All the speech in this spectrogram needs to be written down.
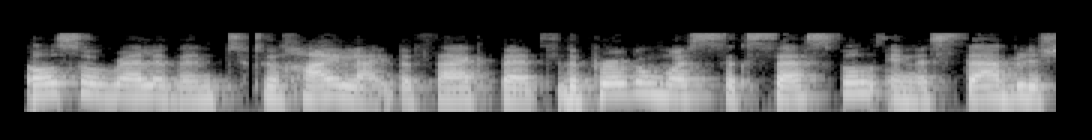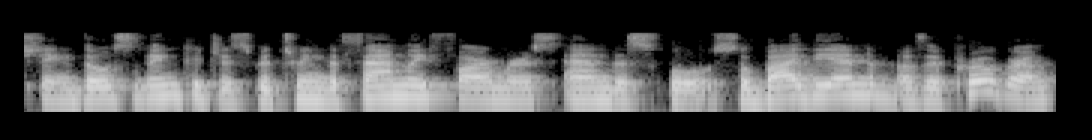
also relevant to highlight the fact that the program was successful in establishing those linkages between the family farmers and the schools. So by the end of the program,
